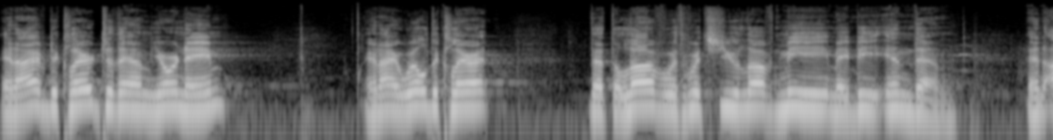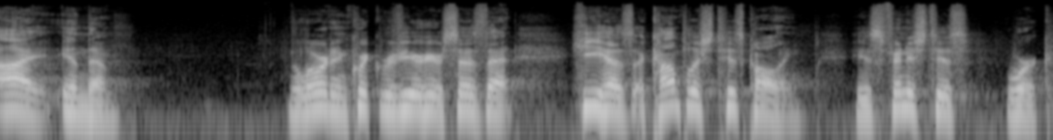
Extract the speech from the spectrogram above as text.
And I have declared to them your name, and I will declare it, that the love with which you loved me may be in them, and I in them. The Lord, in quick review here, says that he has accomplished his calling, he has finished his work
